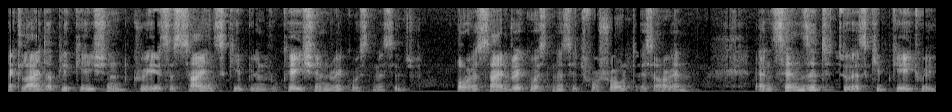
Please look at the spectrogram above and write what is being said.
a client application creates a signed SCIP invocation request message, or a signed request message for short, SRM, and sends it to a SCIP gateway.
